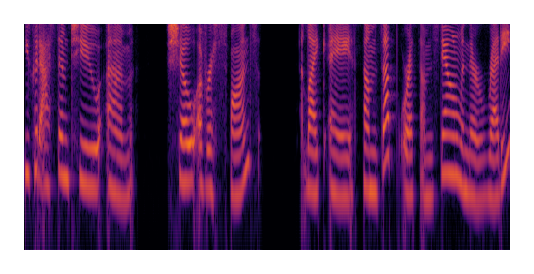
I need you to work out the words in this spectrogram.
You could ask them to um, show a response like a thumbs up or a thumbs down when they're ready.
